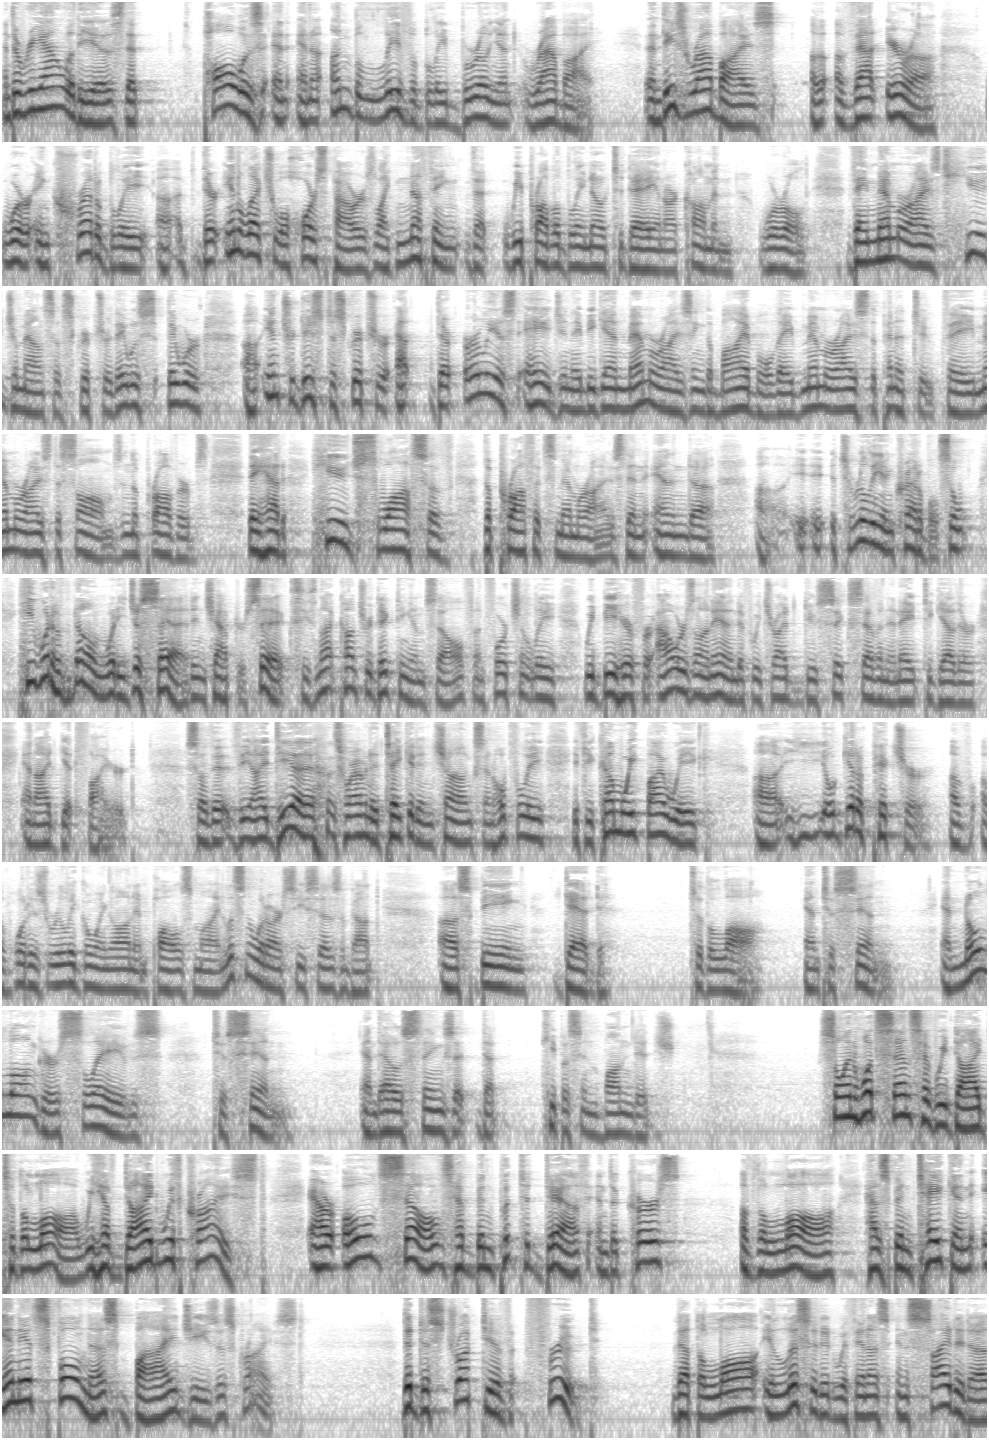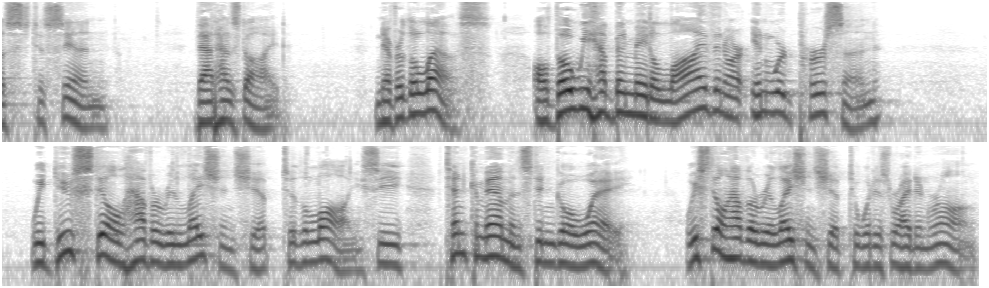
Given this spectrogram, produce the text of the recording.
And the reality is that Paul was an, an unbelievably brilliant rabbi. And these rabbis of, of that era were incredibly, uh, their intellectual horsepower is like nothing that we probably know today in our common world. They memorized huge amounts of scripture. They, was, they were uh, introduced to Scripture at their earliest age and they began memorizing the Bible. They memorized the Pentateuch. They memorized the Psalms and the Proverbs. They had huge swaths of the prophets memorized, and, and uh, uh, it, it's really incredible. So he would have known what he just said in chapter 6. He's not contradicting himself. Unfortunately, we'd be here for hours on end if we tried to do 6, 7, and 8 together, and I'd get fired. So the, the idea is where I'm going to take it in chunks, and hopefully, if you come week by week, uh, you'll get a picture of, of what is really going on in Paul's mind. Listen to what R.C. says about us being dead to the law and to sin, and no longer slaves to sin and those things that, that keep us in bondage. So, in what sense have we died to the law? We have died with Christ. Our old selves have been put to death, and the curse of the law has been taken in its fullness by Jesus Christ. The destructive fruit that the law elicited within us incited us to sin, that has died. Nevertheless, although we have been made alive in our inward person, we do still have a relationship to the law. You see, Ten Commandments didn't go away. We still have a relationship to what is right and wrong.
